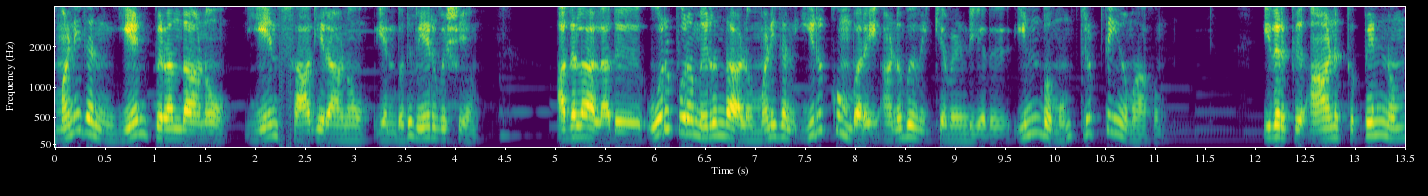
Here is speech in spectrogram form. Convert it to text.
மனிதன் ஏன் பிறந்தானோ ஏன் சாகிறானோ என்பது வேறு விஷயம். அதலால் அது ஒரு புறம் இருந்தாலும் மனிதன் இருக்கும் வரை அனுபவிக்க வேண்டியது இன்பமும் திருப்தியுமாகும். இதற்கு ஆணுக்கு பெண்ணும்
